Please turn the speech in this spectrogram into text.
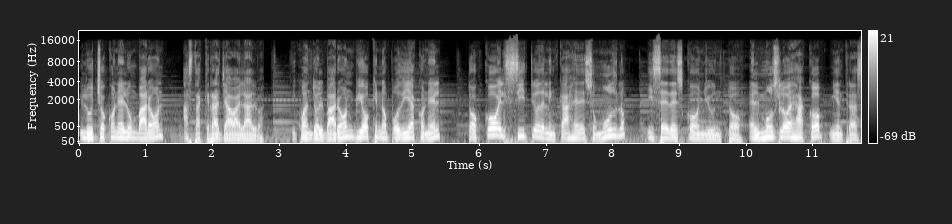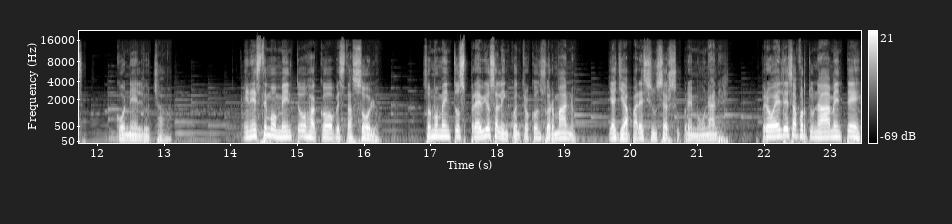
y luchó con él un varón hasta que rayaba el alba. Y cuando el varón vio que no podía con él, tocó el sitio del encaje de su muslo y se desconyuntó el muslo de Jacob mientras con él luchaba. En este momento Jacob está solo. Son momentos previos al encuentro con su hermano, y allí aparece un ser supremo, un ángel. Pero él desafortunadamente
